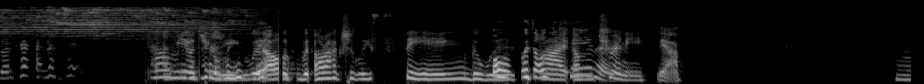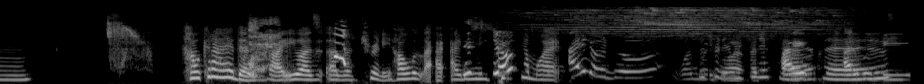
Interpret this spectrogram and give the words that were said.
kind of thing. Tell me a think Trini without without actually saying the word. Oh, without I am saying it. Trini. Yeah. Hmm. How can I identify you as as a Trini? How will I? I You need sure? to somewhere. I don't know. Once Oh the I, I would be.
